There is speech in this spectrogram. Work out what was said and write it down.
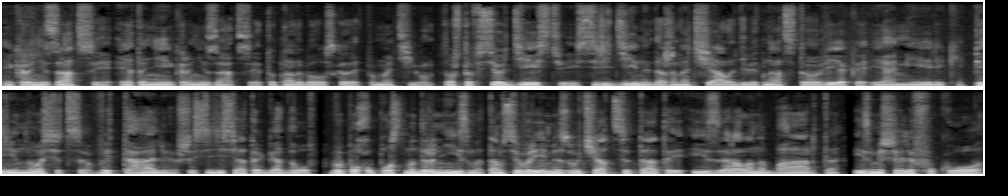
экранизации, это не экранизация. Тут надо было бы сказать по мотивам. Потому что все действие из середины, даже начала XIX века и Америки переносится в Италию 60-х годов, в эпоху постмодернизма. Там все время звучат цитаты из Ролана Барта, из Мишеля Фуко.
